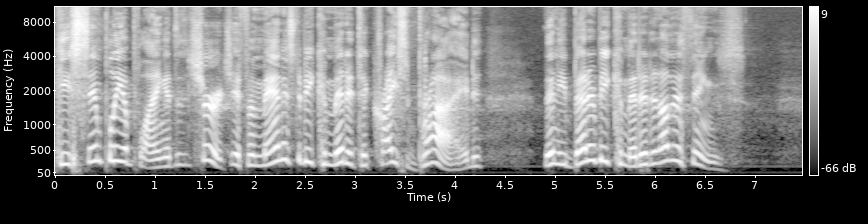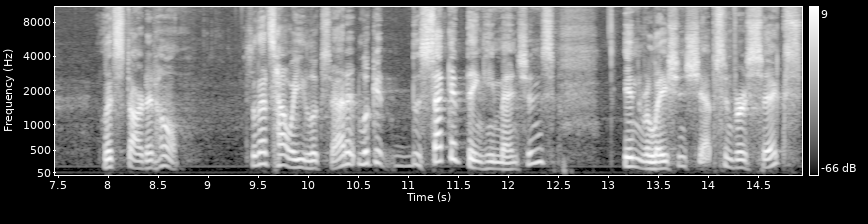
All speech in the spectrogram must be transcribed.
he's simply applying it to the church. If a man is to be committed to Christ's bride, then he better be committed at other things. Let's start at home. So that's how he looks at it. Look at the second thing he mentions in relationships in verse 6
